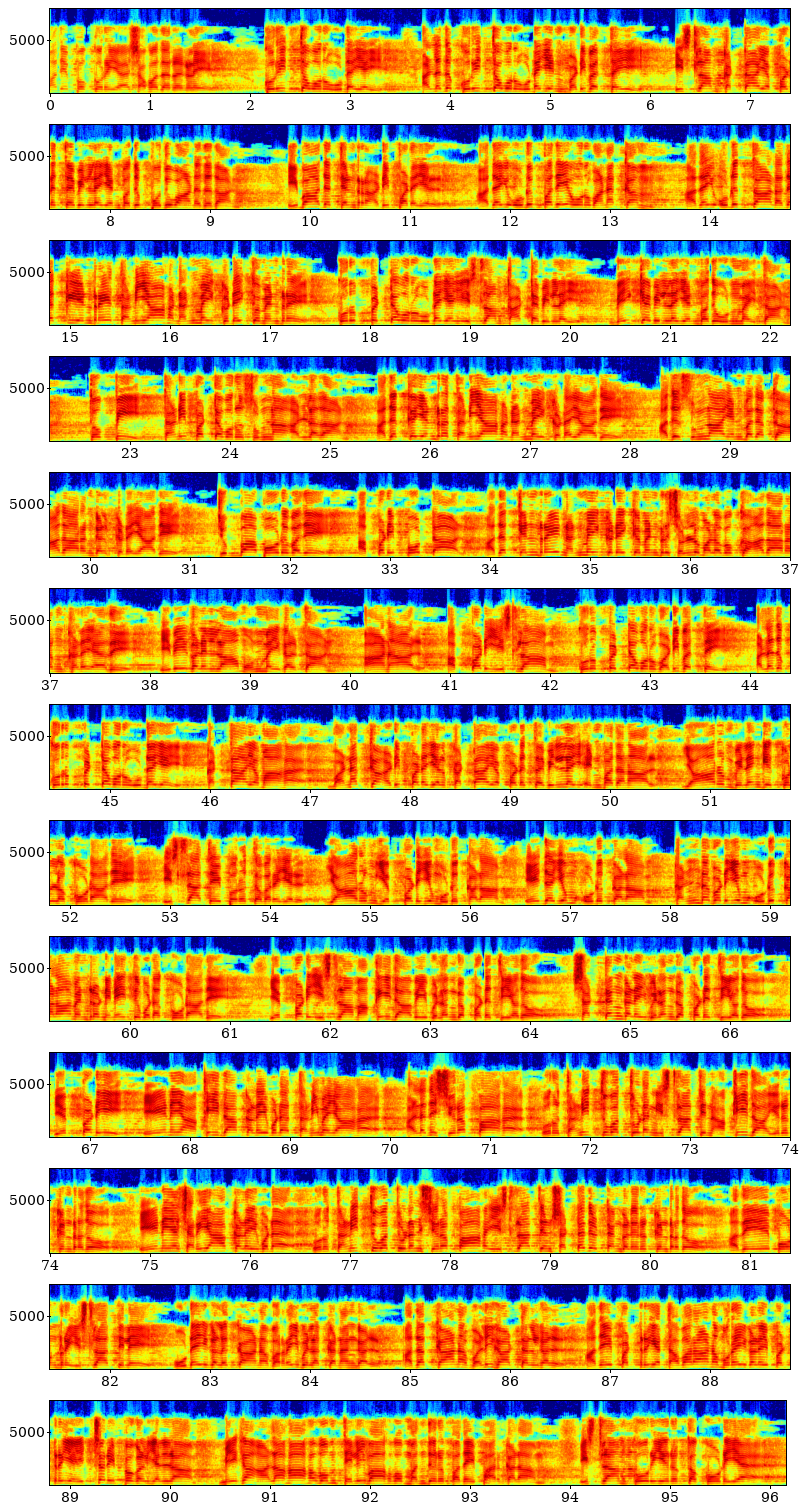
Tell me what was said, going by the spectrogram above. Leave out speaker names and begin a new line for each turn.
மதிப்புக்குரிய சகோதரர்களே குறித்த ஒரு உடையை அல்லது குறித்த ஒரு உடையின் வடிவத்தை இஸ்லாம் கட்டாயப்படுத்தவில்லை என்பது பொதுவானதுதான். இபாதத் என்ற அடிப்படையில் அதை உடுப்பதே ஒரு வணக்கம். அதை உடுத்தால் அதற்கு என்றே தனியாக நன்மை கிடைக்கும் என்று குறிப்பிட்ட ஒரு உடையை இஸ்லாம் காட்டவில்லை வைக்கவில்லை என்பது உண்மைதான். தொப்பி தனிப்பட்ட ஒரு சுண்ணா அல்லதான். அதற்கு என்ற தனியாக நன்மை கிடையாது. அது சுண்ணா என்பதற்கு ஆதாரங்கள் கிடையாது. ஜுப்பா போடுவது. அப்படி போட்டால் அதற்கென்றே நன்மை கிடைக்கும் என்று சொல்லும் அளவுக்கு ஆதாரம் கிடையாது. இவைகளெல்லாம் உண்மைகள் தான். ஆனால் அப்படி இஸ்லாம் குறிப்பிட்ட ஒரு வடிவத்தை அல்லது குறிப்பிட்ட ஒரு உடையை கட்டாயமாக வணக்க அடிப்படையில் கட்டாயப்படுத்தவில்லை என்பதனால் யாரும் விளங்கிக் கொள்ளக்கூடாது. இஸ்லாத்தை பொறுத்தவரையில் யாரும் எப்படியும் உடுக்கலாம் எதையும் உடுக்கலாம் கண்டபடியும் உடுக்கலாம் என்று நினைத்துவிடக்கூடாது. எப்படி இஸ்லாம் அகீதாவை விளங்கப்படுத்தியதோ சட்டங்களை விளங்கப்படுத்தியதோ எப்படி ஏனைய அகீதாக்களை விட தனிமையாக அல்லது சிறப்பாக ஒரு தனித்துவத்துடன் இஸ்லாத்தின் அகீதா இருக்கின்றதோ ஏனைய சரியாக்களை விட ஒரு தனித்துவத்துடன் சிறப்பாக இஸ்லாத்தின் சட்டத்திட்டங்கள் இருக்கின்றதோ அதே போன்று இஸ்லாத்திலே உடைகளுக்கான வரைவிலக்கணங்கள் அதற்கான வழிகாட்டல்கள் அதை பற்றிய தவறான முறைகளை பற்றிய எச்சரிப்புகள் எல்லாம் மிக தெளிவாகவும் தெளிவாகவும் வந்திருப்பதை பார்க்கலாம். இஸ்லாம் கூறியிருக்கக்கூடிய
